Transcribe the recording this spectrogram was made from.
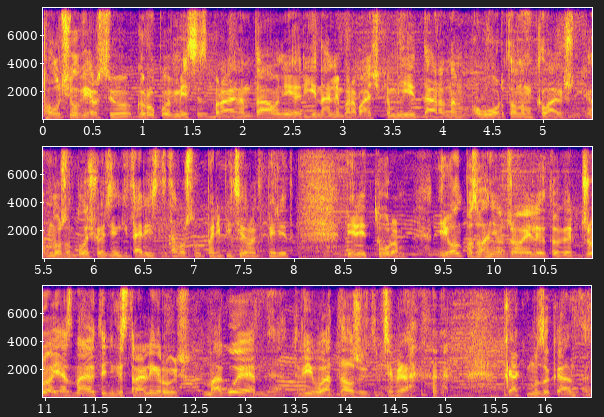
получил версию группы вместе с Брайаном Дауни, оригинальным барабанщиком и Дарреном Уортоном, клавишником. Нужен был еще один гитарист для того, чтобы порепетировать перед, перед туром. И он позвонил Джо Эллиоту и говорит, Джо, я знаю, ты не гастролируешь. Могу я Вива одолжить у тебя как музыканта?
